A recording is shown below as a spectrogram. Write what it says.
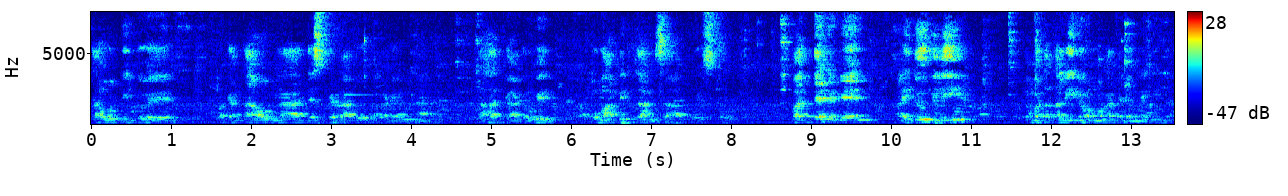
Tawag dito eh, pag ang taong uh, desperado, talagang uh, lahat gagawin, uh, kumapit lang sa pwesto. But then again, I do believe na matatalino ang mga taga Maynila.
